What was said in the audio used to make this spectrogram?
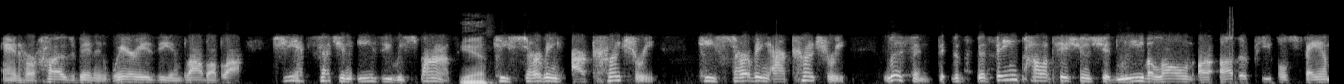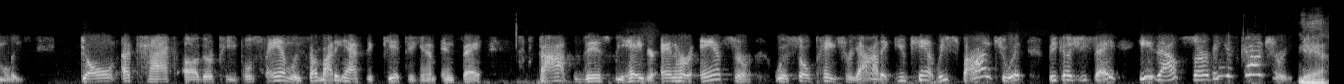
and her husband and where is he and blah blah blah. She had such an easy response. Yeah. He's serving our country. He's serving our country. Listen, the, the, the thing politicians should leave alone are other people's families. Don't attack other people's families. Somebody has to get to him and say, stop this behavior. And her answer was so patriotic, you can't respond to it because you say he's out serving his country. Yeah.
